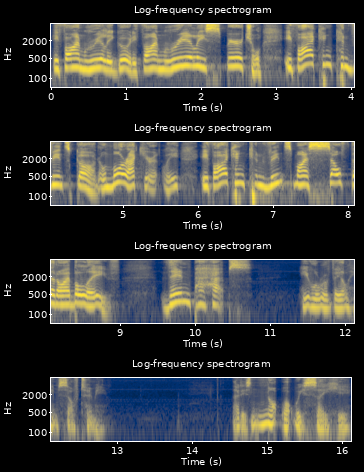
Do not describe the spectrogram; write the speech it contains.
if I'm really good, if I'm really spiritual, if I can convince God, or more accurately, if I can convince myself that I believe, then perhaps he will reveal himself to me. That is not what we see here.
